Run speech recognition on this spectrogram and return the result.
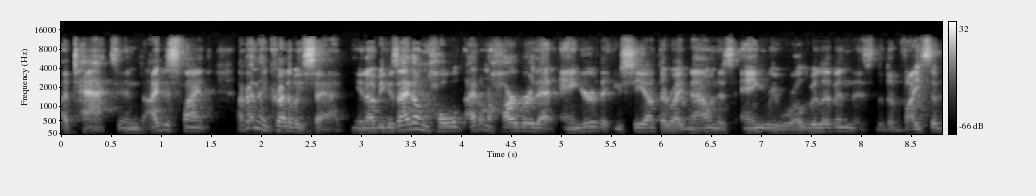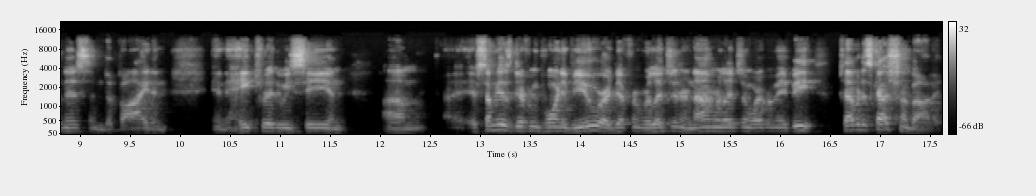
attacked. And I just find I find that incredibly sad, you know, because I don't hold, I don't harbor that anger that you see out there right now in this angry world we live in. It's the divisiveness and divide and and hatred we see. And um, if somebody has a different point of view or a different religion or non-religion, whatever it may be, to have a discussion about it.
